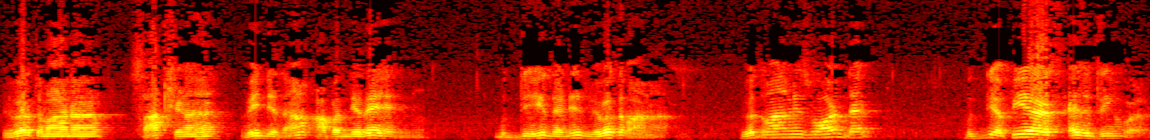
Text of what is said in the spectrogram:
Vivartamana, Sakshina, Vedyatam, Apadyate. Buddhi, that is Vivartamana. Vivartamana means what? That Buddhi appears as a dream world.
